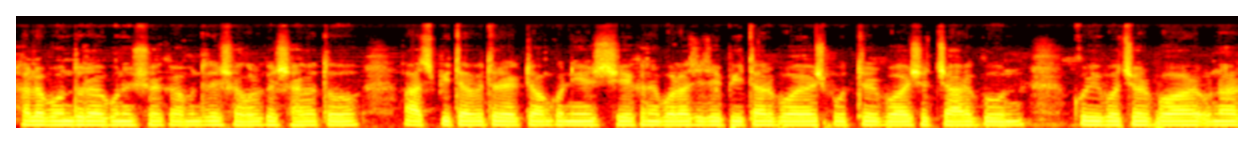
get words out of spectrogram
হ্যালো বন্ধুরা, গণেশ সহায়ক আমাদের সকলকে স্বাগত। আজ পিতা ভেতরে একটা অঙ্ক নিয়ে এসেছি। এখানে বলা আছে যে পিতার বয়স পুত্রের বয়সের চার গুণ, কুড়ি বছর পর ওনার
